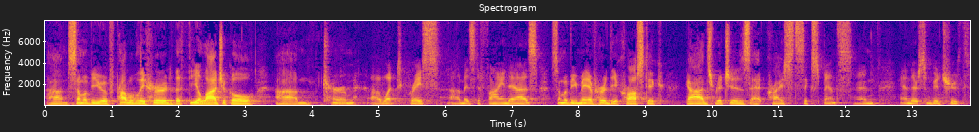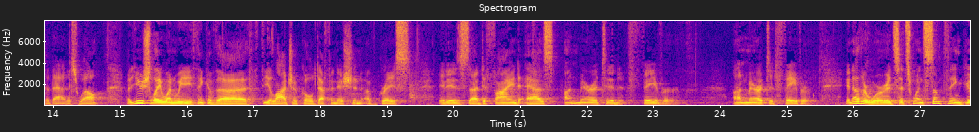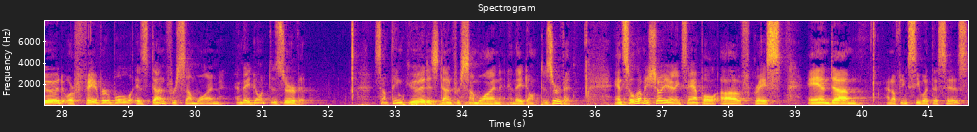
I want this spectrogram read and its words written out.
Um, some of you have probably heard the theological um, term, uh, what grace um, is defined as. Some of you may have heard the acrostic, God's riches at Christ's expense. And and there's some good truth to that as well. But usually, when we think of the theological definition of grace, it is uh, defined as unmerited favor. Unmerited favor. In other words, it's when something good or favorable is done for someone and they don't deserve it. Something good is done for someone and they don't deserve it. And so let me show you an example of grace. And um, I don't know if you can see what this is.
